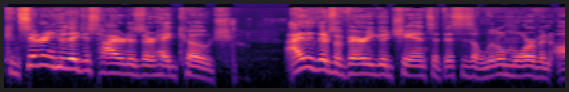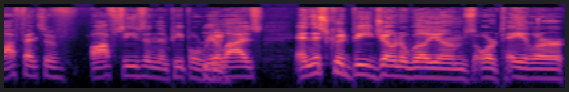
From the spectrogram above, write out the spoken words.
Considering who they just hired as their head coach, I think there's a very good chance that this is a little more of an offensive offseason than people mm-hmm. realize. Mm-hmm. And this could be Jonah Williams or Taylor,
